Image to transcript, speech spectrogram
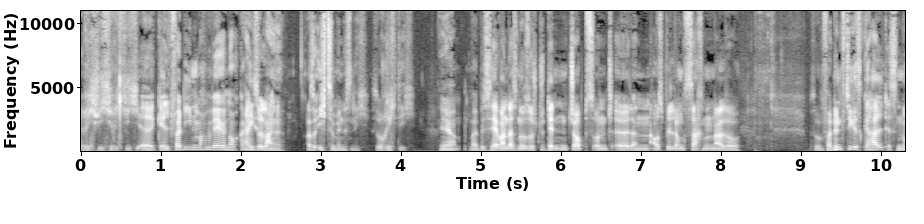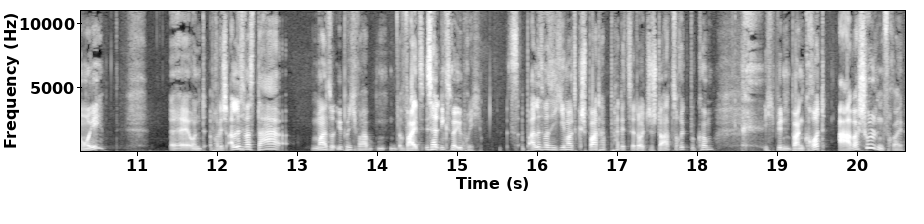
richtig, richtig äh, Geld verdienen machen wir ja noch gar nicht so lange. Also ich zumindest nicht, so richtig. Ja. Weil bisher waren das nur so Studentenjobs und äh, dann Ausbildungssachen, also so ein vernünftiges Gehalt ist neu. Äh, und praktisch alles, was da mal so übrig war, war jetzt, ist halt nichts mehr übrig. Alles, was ich jemals gespart habe, hat jetzt der deutsche Staat zurückbekommen. Ich bin bankrott, aber schuldenfrei.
